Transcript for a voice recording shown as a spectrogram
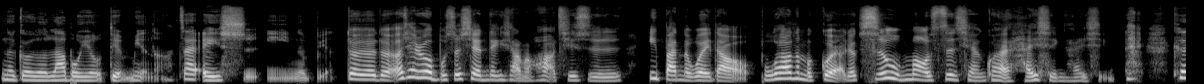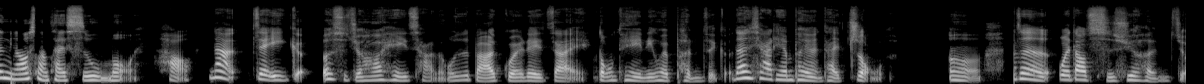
那个 Labo 也有店面啊，在 A 十一那边。对对对，而且如果不是限定箱的话，其实一般的味道不会要那么贵啊，就十五毛四千块，还行还行。可是你要想才十五毛哎。好，那这一个二十九号黑茶呢，我是把它归类在冬天一定会喷这个，但夏天喷有点太重了。嗯，这味道持续很久，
